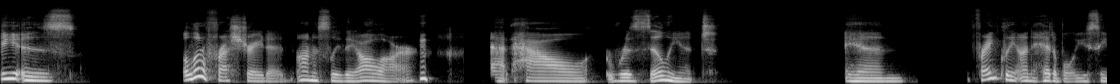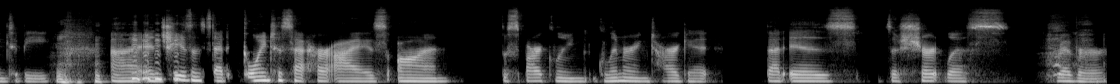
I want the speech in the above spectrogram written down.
She is a little frustrated. Honestly, they all are at how resilient and frankly unhittable you seem to be. Uh, and she is instead going to set her eyes on the sparkling, glimmering target that is the shirtless river,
